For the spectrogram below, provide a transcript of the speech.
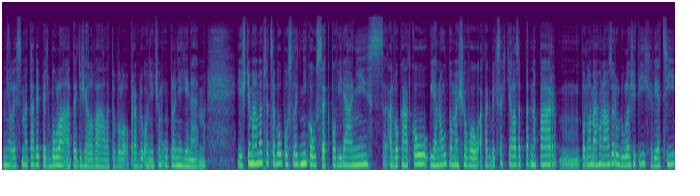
měli jsme tady pitbula a teď želva, ale to bylo opravdu o něčem úplně jiném. Ještě máme před sebou poslední kousek povídání s advokátkou Janou Tomešovou a tak bych se chtěla zeptat na pár, mm, podle mého názoru, důležitých věcí.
